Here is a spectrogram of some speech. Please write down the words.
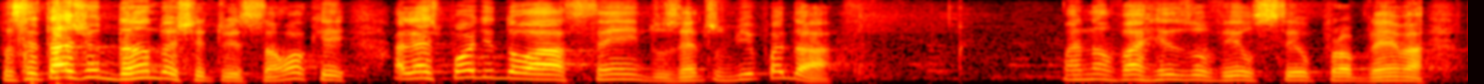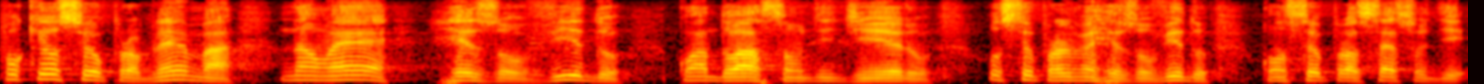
Você está ajudando a instituição, ok. Aliás, pode doar 100, 200 mil, pode doar mas não vai resolver o seu problema, porque o seu problema não é resolvido com a doação de dinheiro. O seu problema é resolvido com o seu processo de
